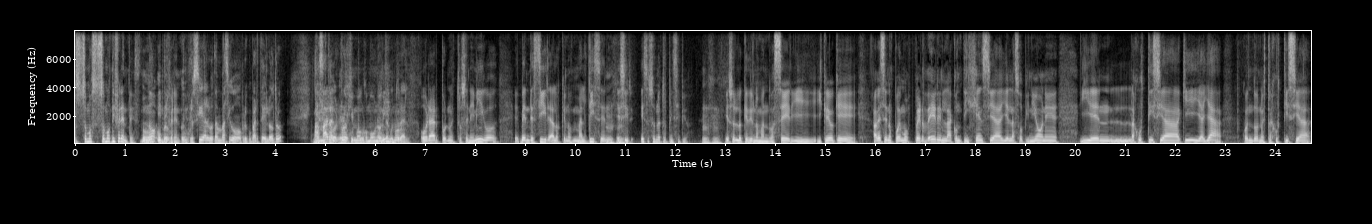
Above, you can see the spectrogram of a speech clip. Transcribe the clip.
somos, somos diferentes, no indiferentes. inclusive algo tan básico como preocuparte del otro. Amar al prójimo como uno mismo, orar por nuestros enemigos, eh, bendecir a los que nos maldicen. Es decir, esos son nuestros principios. Eso es lo que Dios nos mandó a hacer y, y, creo que a veces nos podemos perder en la contingencia y en las opiniones y en la justicia aquí y allá cuando nuestra justicia...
